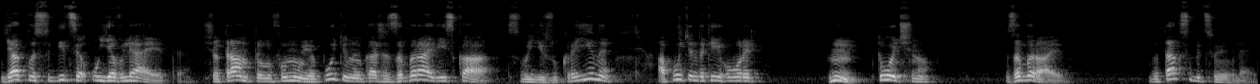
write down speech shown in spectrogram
Як ви собі це уявляєте, що Трамп телефонує Путіну і каже, забирай війська свої з України, а Путін такий говорить: хм, точно, забираю. Ви так собі це уявляєте?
